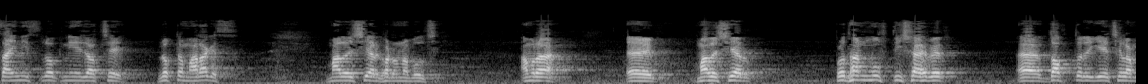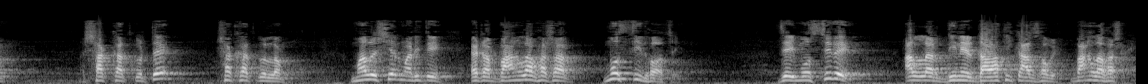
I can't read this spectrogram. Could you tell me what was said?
চাইনিজ লোক নিয়ে যাচ্ছে, লোকটা মারা গেছে। মালয়েশিয়ার ঘটনা বলছি। আমরা মালয়েশিয়ার প্রধান মুফতি সাহেবের দপ্তরে গিয়েছিলাম সাক্ষাৎ করতে। সাক্ষাৎ করলাম, মালয়েশিয়ার মাটিতে একটা বাংলা ভাষার মসজিদ চাই যে মসজিদে আল্লাহর দিনের দাওয়াতি কাজ হবে বাংলা ভাষায়।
